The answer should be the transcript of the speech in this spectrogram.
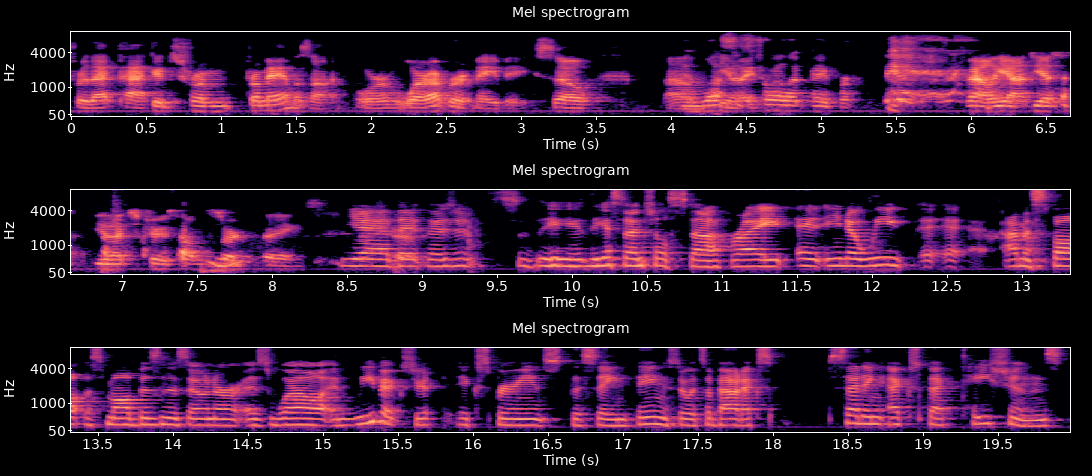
for that package from from Amazon or wherever it may be. So, um, unless you know, it's I, toilet paper. well, yeah, yes, yeah, that's true. Some certain things. Yeah, sure. there, there's the the essential stuff, right? And you know, we I'm a small a small business owner as well, and we've ex- experienced the same thing. So it's about ex- setting expectations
